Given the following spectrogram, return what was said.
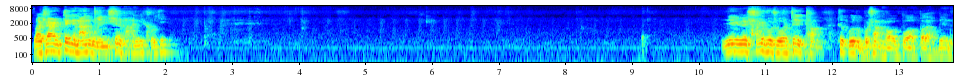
老仙儿，你这个男鬼，你姓啥？你口音？那个师傅说，这趟这鬼主不上朝，不不打病。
